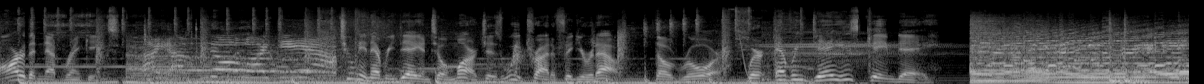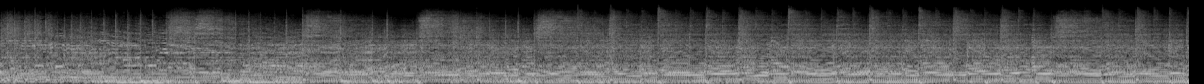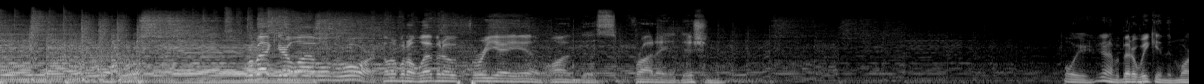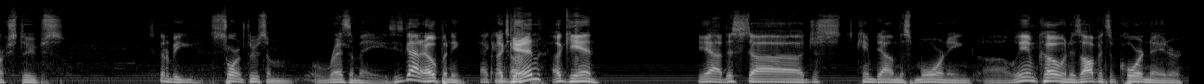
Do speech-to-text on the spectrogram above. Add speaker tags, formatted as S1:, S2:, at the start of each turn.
S1: are the net rankings.
S2: I have no idea.
S1: Tune in every day until March as we try to figure it out. The Roar, where every day is game day.
S3: We're back here live up at 11:03 a.m. on this Friday edition. Boy, you're gonna have a better weekend than Mark Stoops. He's gonna be sorting through some resumes. He's got an opening.
S4: Again?
S3: Again. Yeah, this uh, just came down this morning. Uh, Liam Coen, his offensive coordinator,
